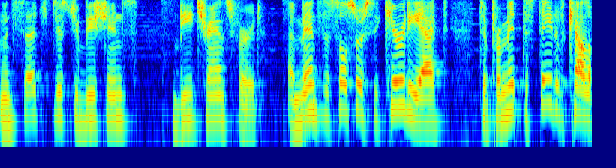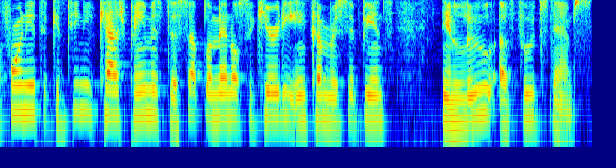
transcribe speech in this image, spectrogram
in such distributions be transferred. Amends the Social Security Act to permit the state of California to continue cash payments to supplemental security income recipients in lieu of food stamps.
